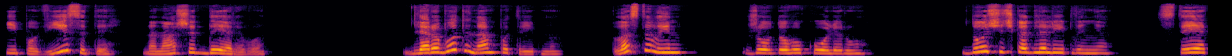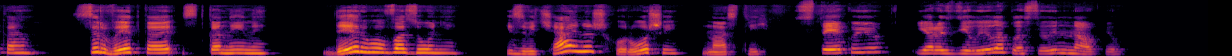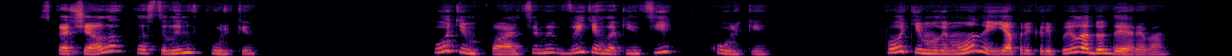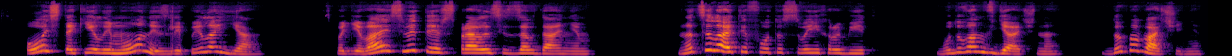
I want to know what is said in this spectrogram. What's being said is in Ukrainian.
і повісити на наше дерево. Для роботи нам потрібно пластилин жовтого кольору, дощечка для ліплення, стека, серветка з тканини, дерево в вазоні і, звичайно ж, хороший настрій. Стекою я розділила пластилин навпіл. Скачала пластилин в кульки. Потім пальцями витягла кінці кульки. Потім лимони я прикріпила до дерева. Ось такі лимони зліпила я. Сподіваюсь, ви теж справилися з завданням. Надсилайте фото своїх робіт. Буду вам вдячна. До побачення!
